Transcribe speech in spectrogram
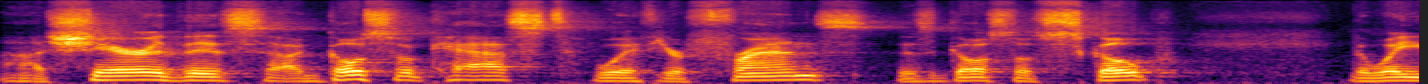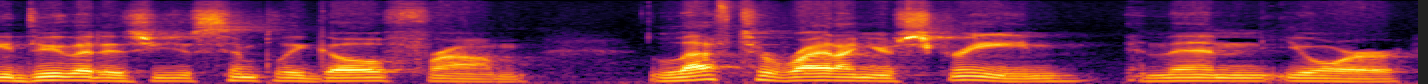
uh, share this uh, GozoCast with your friends, this Gozo Scope. The way you do that is you just simply go from left to right on your screen, and then your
